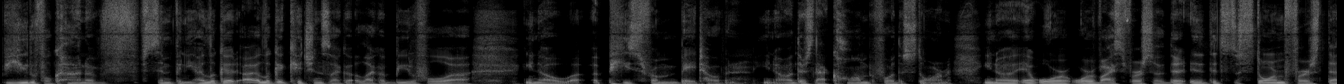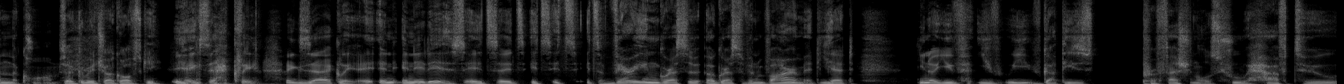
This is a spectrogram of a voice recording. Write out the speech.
beautiful kind of symphony. I look at I look at kitchens like a like a beautiful uh, you know a piece from Beethoven. You know, there's that calm before the storm. You know, or or vice versa. It's the storm first, then the calm. So it could be Tchaikovsky. Exactly, exactly, and and it is. It's it's it's it's it's a very aggressive aggressive environment. Yet, you know, you've you've you've got these professionals who have to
